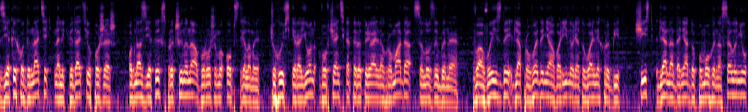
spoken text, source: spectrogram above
з яких 11 на ліквідацію пожеж, одна з яких спричинена ворожими обстрілами. Чугуївський район, Вовчанська територіальна громада, село Зибине. Два виїзди для проведення аварійно-рятувальних робіт, шість для надання допомоги населенню,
